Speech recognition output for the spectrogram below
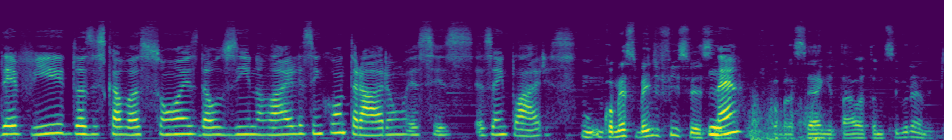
devido às escavações da usina lá, eles encontraram esses exemplares. Um começo bem difícil esse, né? De cobra cega e tal, eu tô me segurando.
